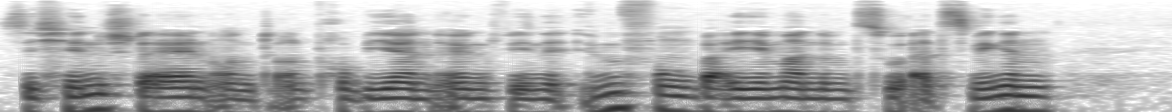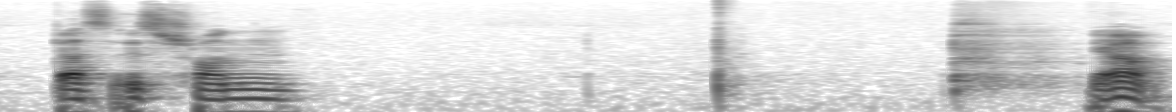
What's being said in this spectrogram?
sich hinstellen und, und probieren, irgendwie eine Impfung bei jemandem zu erzwingen, das ist schon, ja,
